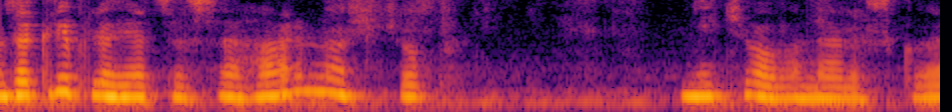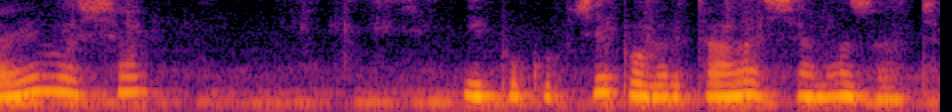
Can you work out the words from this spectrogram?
Закріплю я це все гарно, щоб нічого не розклеїлося і покупці поверталися назад.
